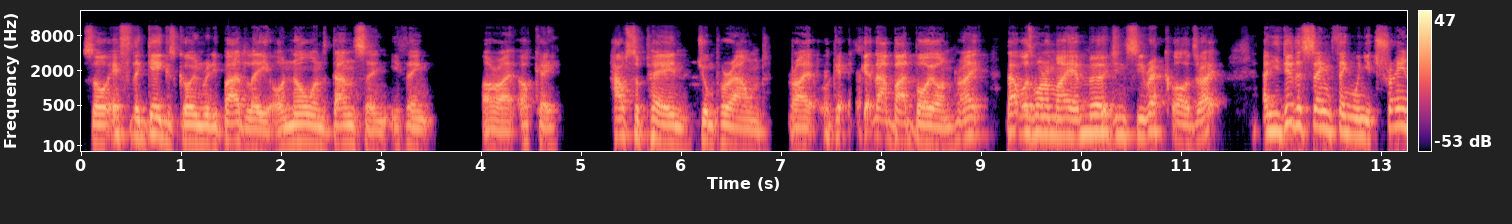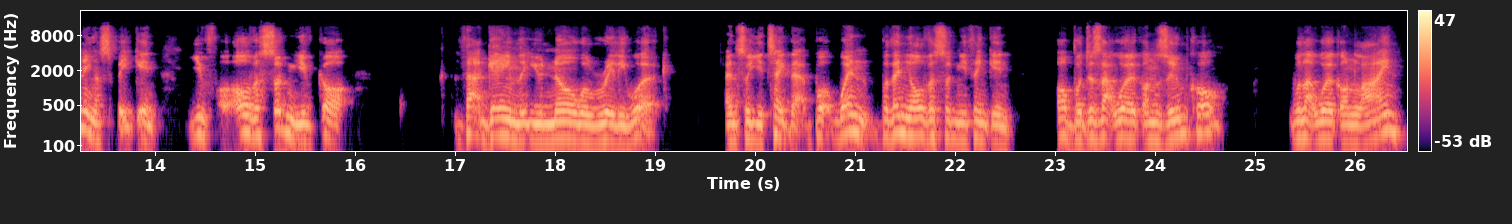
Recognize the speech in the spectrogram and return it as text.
So if the gig's going really badly or no one's dancing, you think, all right, okay, House of Pain, jump around, right? We'll get, get that bad boy on, right? That was one of my emergency records, right? And you do the same thing when you're training or speaking. You've all of a sudden you've got that game that you know will really work, and so you take that. But when, but then you all of a sudden you're thinking, oh, but does that work on Zoom call? Will that work online?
